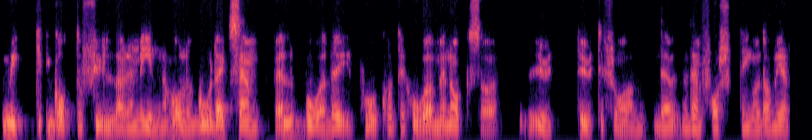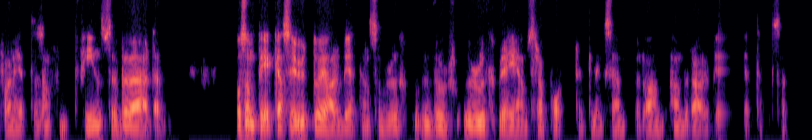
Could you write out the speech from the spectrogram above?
mycket, gott att fylla den med innehåll och goda exempel både på KTH men också ut, utifrån den, den, forskning och de erfarenheter som finns över världen och som pekas ut i arbeten som Ruth, Ruth Grahams rapporter till exempel och andra arbeten. Så att,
